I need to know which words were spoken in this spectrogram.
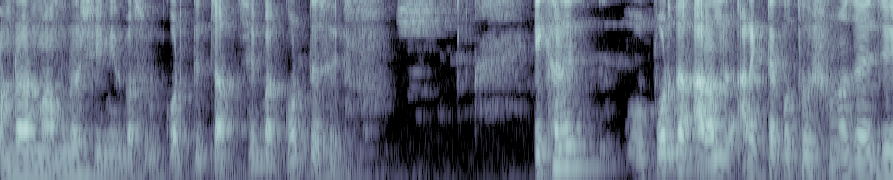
আমরা আর মামুরা সেই নির্বাচন করতে চাচ্ছে বা করতেছে। এখানে পর্দার আড়ালের আরেকটা কথাও শোনা যায় যে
